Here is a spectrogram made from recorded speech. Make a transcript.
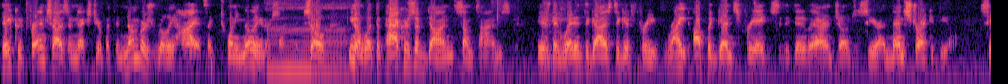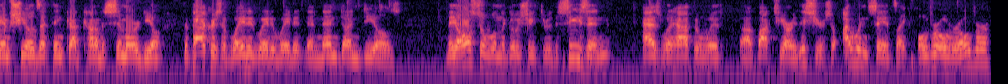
they could franchise him next year, but the number's really high. It's like 20 million or something. Uh. So, ah. you know, what the Packers have done sometimes is they waited the guys to get free right up against free agency. They did it with Aaron Jones this year and then strike a deal. Sam Shields, I think, got kind of a similar deal. The Packers have waited, waited, waited, and then done deals. They also will negotiate through the season, as what happened with uh, Bakhtiari this year. So I wouldn't say it's like over, over, over.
